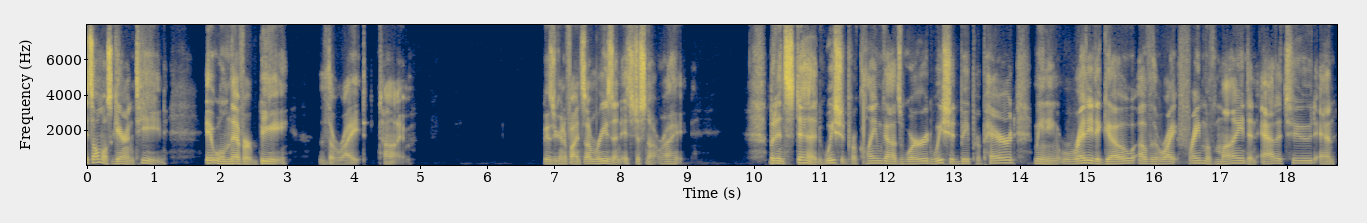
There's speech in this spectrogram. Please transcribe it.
it's almost guaranteed it will never be the right time. Because you're going to find some reason it's just not right. But instead, we should proclaim God's word. We should be prepared, meaning ready to go, of the right frame of mind and attitude, and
